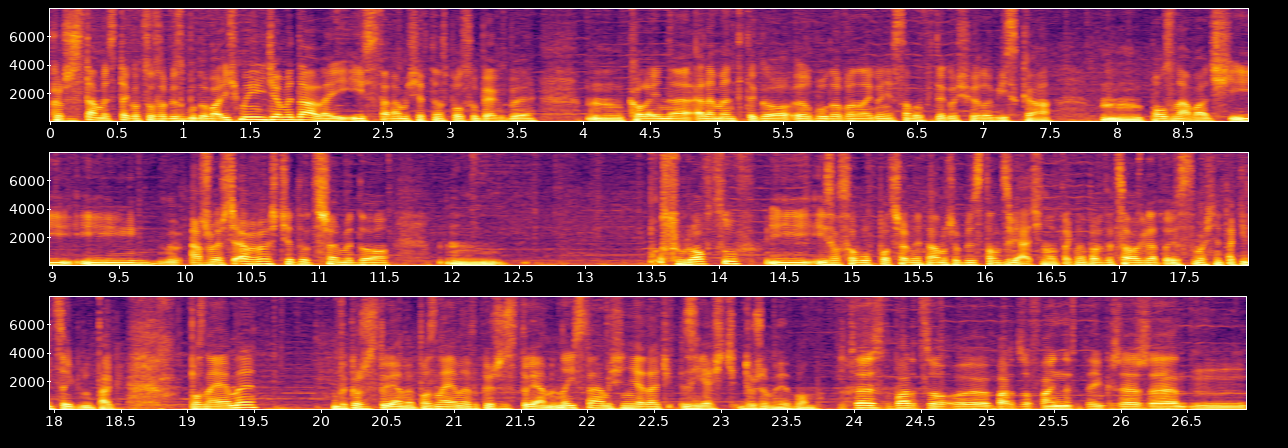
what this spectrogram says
korzystamy z tego, co sobie zbudowaliśmy i idziemy dalej i staramy się w ten sposób jakby mm, kolejne elementy tego rozbudowanego, niesamowitego środowiska mm, poznawać i, i aż, wreszcie, aż wreszcie dotrzemy do mm, surowców i, i zasobów potrzebnych nam, żeby stąd zwiać. No tak naprawdę cała gra to jest właśnie taki cykl, tak? Poznajemy, wykorzystujemy, poznajemy, wykorzystujemy. No i staramy się nie dać zjeść dużym rybom. To jest bardzo, e, bardzo fajne w tej grze, że mm,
